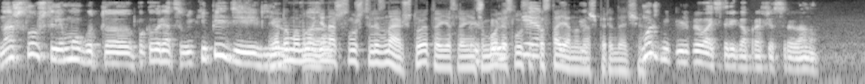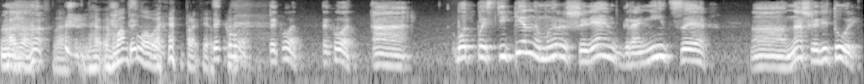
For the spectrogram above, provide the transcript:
Наши слушатели могут э, поковыряться в Википедии. Или Я думаю, в... многие наши слушатели знают, что это, если они тем более слушают постоянно наши передачи. Можно не перебивать старика профессора Иванова? Пожалуйста, да. Вам слово, профессор. Так вот, так вот, так вот. А, вот постепенно мы расширяем границы а, нашей риторики.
